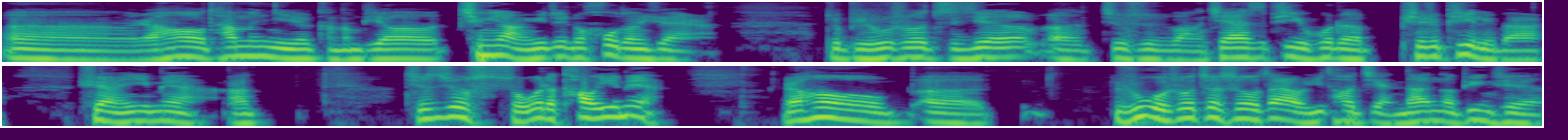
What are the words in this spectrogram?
嗯，然后他们也可能比较倾向于这种后端渲染，就比如说直接呃，就是往 JSP 或者 PHP 里边渲染页面啊，其实就是所谓的套页面。然后呃，如果说这时候再有一套简单的，并且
